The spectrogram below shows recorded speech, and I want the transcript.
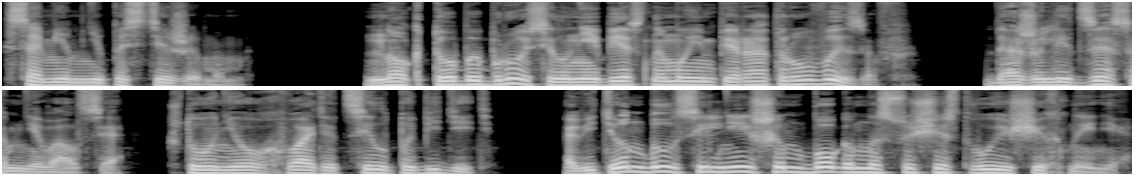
самим непостижимым. Но кто бы бросил небесному императору вызов? Даже Лидзе сомневался, что у него хватит сил победить, а ведь он был сильнейшим богом из существующих ныне.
